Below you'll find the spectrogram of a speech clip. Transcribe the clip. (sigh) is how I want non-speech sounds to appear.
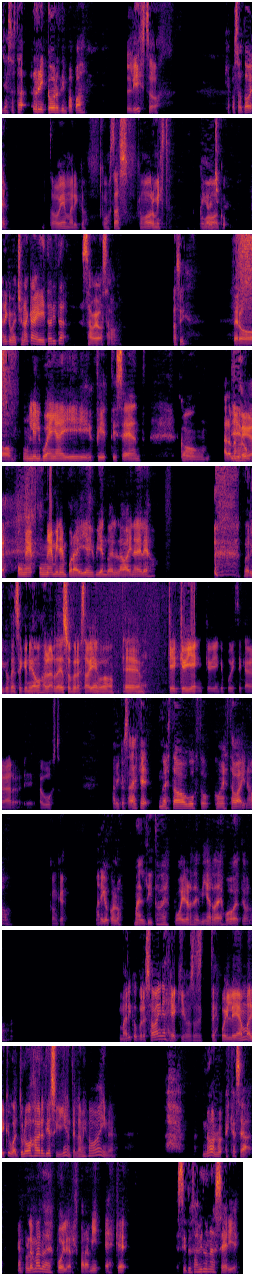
Ya se está recording, papá. Listo. ¿Qué pasó? ¿Todo bien? Todo bien, marico. ¿Cómo estás? ¿Cómo dormiste? Marico, ¿Cómo... Marico, me eché una caguita ahorita sabrosa, man. ¿Ah, sí? Pero un Lil Wayne ahí, 50 Cent, con a lo mejor un, E- un Eminem por ahí es viendo la vaina de lejos. (laughs) Marico, pensé que no íbamos a hablar de eso, pero está bien, weón. Eh, qué, qué bien, qué bien que pudiste cagar eh, a gusto. Marico, ¿sabes qué? No he estado a gusto con esta vaina, man. ¿Con qué? Marico, con los malditos spoilers de mierda de Juego de Tronos. Marico, pero esa vaina es X, o sea, si te spoilean, marico, igual tú lo vas a ver el día siguiente, es la misma vaina. No, no, es que, o sea, el problema de los spoilers para mí es que si tú estás viendo una serie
